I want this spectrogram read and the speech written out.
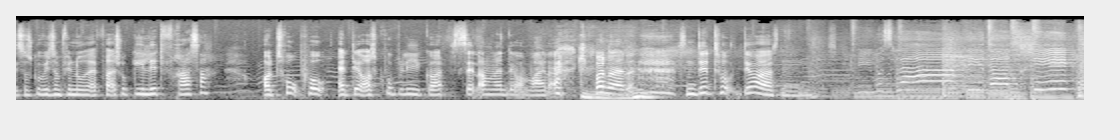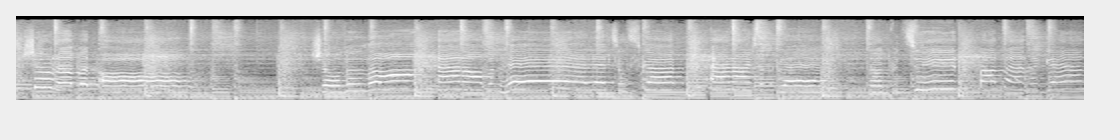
Så skulle vi ligesom finde ud af, at Frederik skulle give lidt fra sig, og tro på, at det også kunne blive godt, selvom det var mig, der gjorde noget af det. Sådan, det, tog, det var sådan... That. Show the long and auburn hair, little skirt and eyes flare. Not petite, but then again...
